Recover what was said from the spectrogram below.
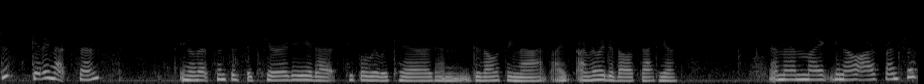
just getting that sense, you know, that sense of security that people really cared and developing that. I, I really developed that here. And then, like, you know, our friendship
